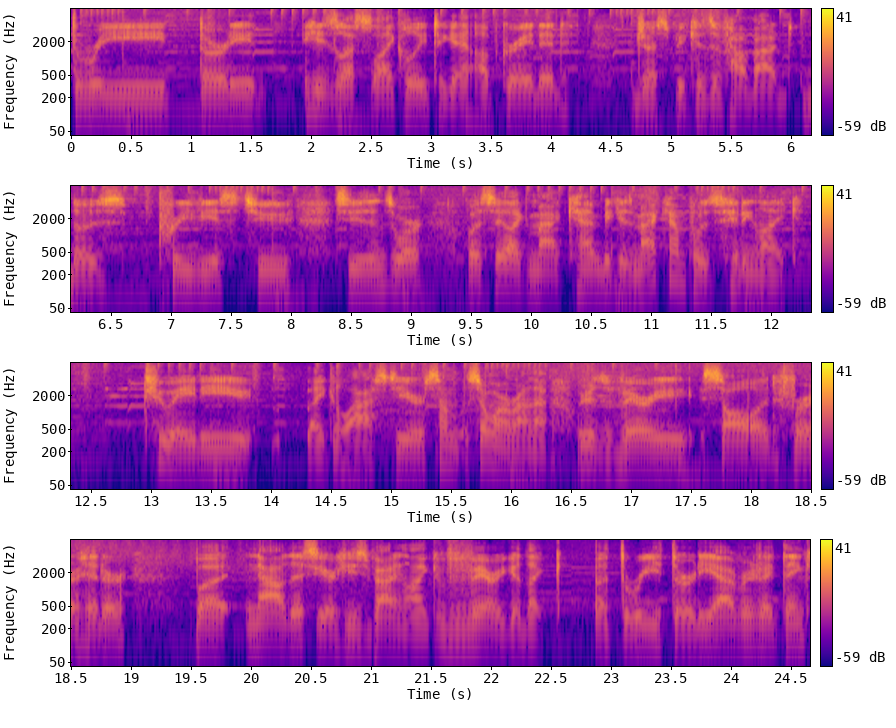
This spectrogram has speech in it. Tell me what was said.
330, he's less likely to get upgraded just because of how bad those previous two seasons were. But say like Matt Kemp, because Matt Kemp was hitting like 280 like last year, some somewhere around that, which is very solid for a hitter. But now this year he's batting like very good, like a 330 average, I think.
